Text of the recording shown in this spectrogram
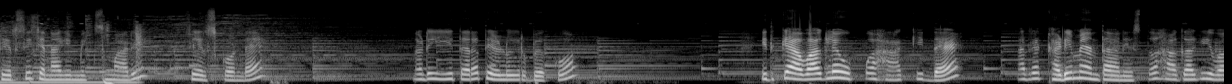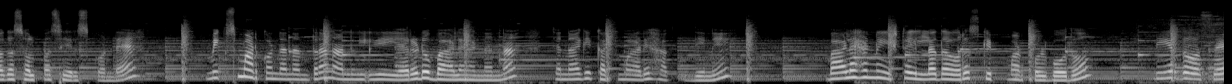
ಸೇರಿಸಿ ಚೆನ್ನಾಗಿ ಮಿಕ್ಸ್ ಮಾಡಿ ಸೇರಿಸ್ಕೊಂಡೆ. ನೋಡಿ, ಈ ಥರ ತೆಳು ಇರಬೇಕು. ಇದಕ್ಕೆ ಆವಾಗಲೇ ಉಪ್ಪು ಹಾಕಿದ್ದೆ. ಆದರೆ ಕಡಿಮೆ ಅಂತ ಅನ್ನಿಸ್ತು ಹಾಗಾಗಿ ಇವಾಗ ಸ್ವಲ್ಪ ಸೇರಿಸ್ಕೊಂಡೆ. ಮಿಕ್ಸ್ ಮಾಡಿಕೊಂಡ ನಂತರ ನಾನು ಈ ಎರಡು ಬಾಳೆಹಣ್ಣನ್ನು ಚೆನ್ನಾಗಿ ಕಟ್ ಮಾಡಿ ಹಾಕ್ತಿದ್ದೀನಿ. ಬಾಳೆಹಣ್ಣು ಇಷ್ಟ ಇಲ್ಲದವರು ಸ್ಕಿಪ್ ಮಾಡ್ಕೊಳ್ಬೋದು. ನೀರು ದೋಸೆ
